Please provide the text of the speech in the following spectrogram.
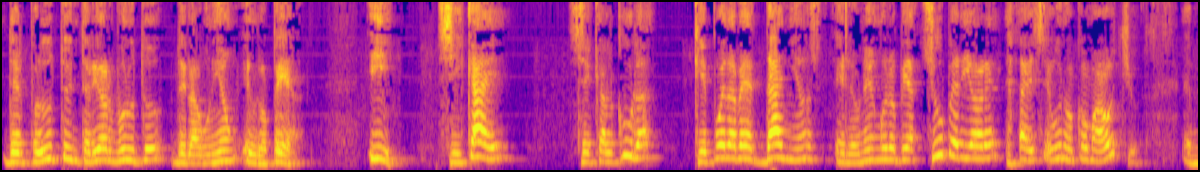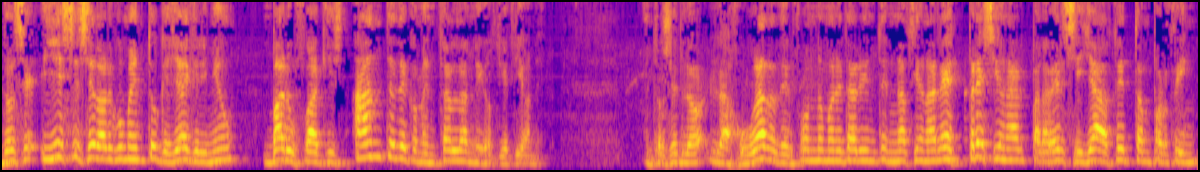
del Producto Interior Bruto de la Unión Europea. Y si cae, se calcula que puede haber daños en la Unión Europea superiores a ese 1,8. Entonces, y ese es el argumento que ya esgrimió Varoufakis antes de comenzar las negociaciones. Entonces, la jugada del Fondo Monetario Internacional es presionar para ver si ya aceptan por fin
